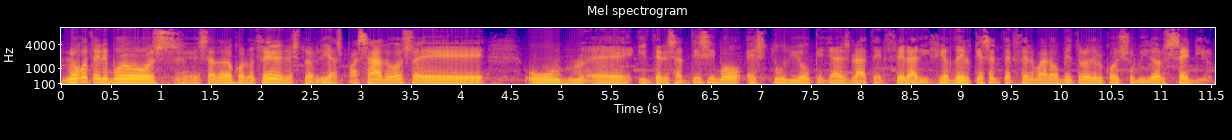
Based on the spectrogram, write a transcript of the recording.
Luego tenemos, eh, se ha dado a conocer en estos días pasados, eh, un eh, interesantísimo estudio, que ya es la tercera edición del, que es el tercer barómetro del consumidor senior.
